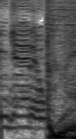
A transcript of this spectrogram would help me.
and get it.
